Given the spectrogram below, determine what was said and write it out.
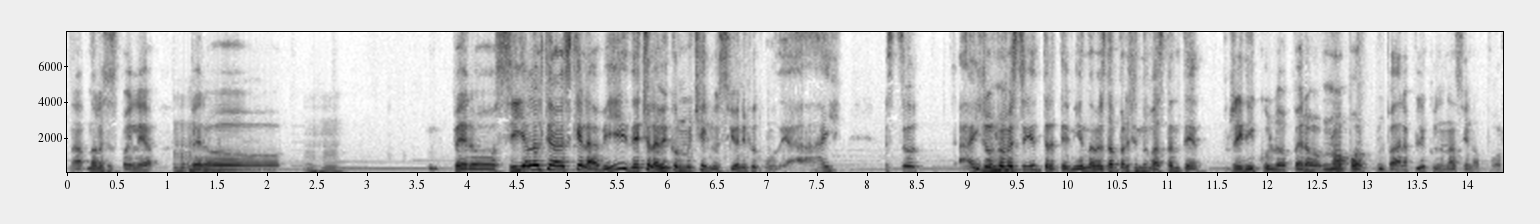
No, no les spoileo, pero, pero sí, yo la última vez que la vi, de hecho la vi con mucha ilusión y fue como de, ¡ay! Esto, ay, yo no me estoy entreteniendo, me está pareciendo bastante ridículo, pero no por culpa de la película, ¿no? Sino por,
